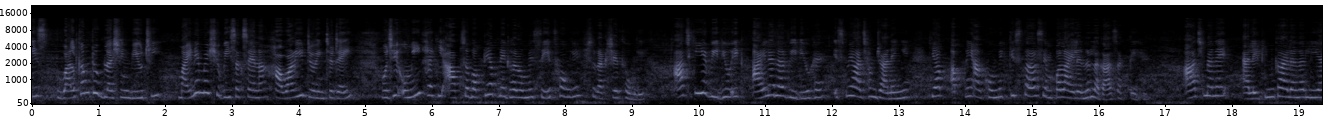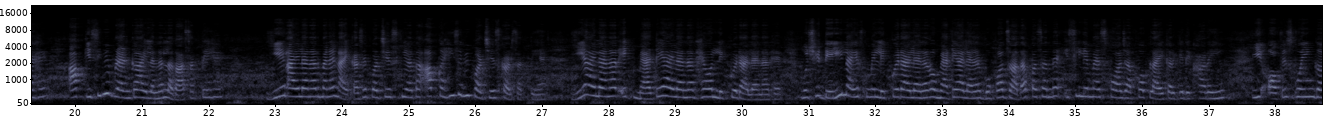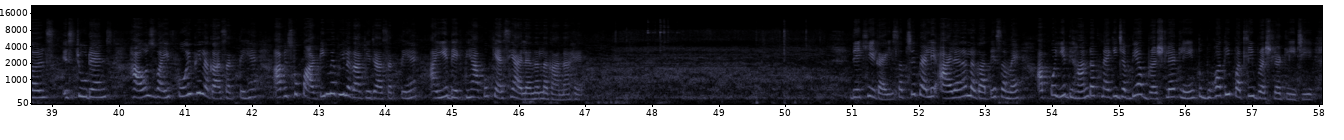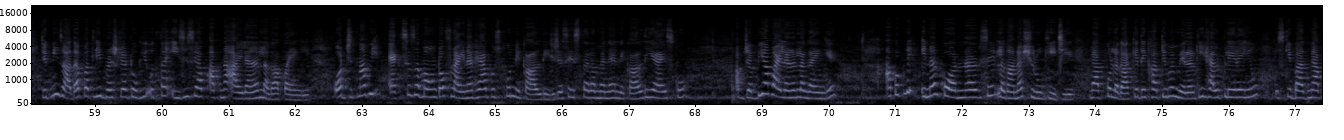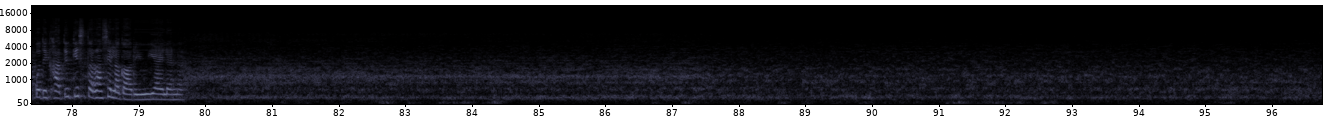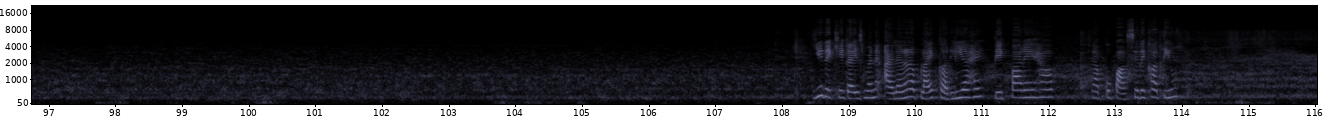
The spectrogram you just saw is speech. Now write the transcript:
guys, welcome to Blushing Beauty. My name is Shubhi Saxena. How are you doing today? मुझे उम्मीद है कि आप सब अपने अपने घरों में सेफ़ होंगे सुरक्षित होंगे आज की ये वीडियो एक आईलाइनर वीडियो है इसमें आज हम जानेंगे कि आप अपनी आँखों में किस तरह सिंपल आईलाइनर लगा सकते हैं आज मैंने एलेटिन का आईलाइनर लिया है आप किसी भी ब्रांड का आईलाइनर लगा सकते हैं ये आईलाइनर मैंने नायका से परचेज़ किया था, आप कहीं से भी परचेज़ कर सकते हैं। ये आईलाइनर एक मैटे आईलाइनर है और लिक्विड आईलाइनर है। मुझे डेली लाइफ में लिक्विड आईलाइनर और मैटे आईलाइनर बहुत ज़्यादा पसंद है, इसीलिए मैं इसको आज आपको अप्लाई करके दिखा रही हूँ। ये office going girls students housewife कोई भी लगा सकते हैं। आप इसको पार्टी में भी लगा के जा सकते हैं। आइए देखते हैं आपको कैसे आईलाइनर लगाना है। देखिए गाइस सबसे पहले आईलाइनर लगाते समय आपको ये ध्यान रखना है कि जब भी आप ब्रशलेट लें तो बहुत ही पतली ब्रशलेट लीजिए। जितनी ज़्यादा पतली ब्रशलेट होगी, उतना इजी से आप अपना आईलाइनर लगा पाएँगे। और जितना भी एक्सेस अमाउंट ऑफ़ लाइनर है, आप उसको निकाल दीजिए। जैसे इस तरह मैंने निकाल दिया है इसको। अब जब भी आप आईलाइनर लगाएँगे, आप अपने इनर कॉर्नर से लगाना शुरू कीजिए। मैं आपको लगा के दिखाती हूँ, मैं मिरर की हेल्प ले रही हूँ। उसके बाद मैं आपको दिखाती हूँ किस तरह से लगा रही हूँ ये आईलाइनर ये देखिए गाइज़ मैंने आईलाइनर अप्लाई कर लिया है। देख पा रहे हैं आप। मैं आपको पास से दिखाती हूँ।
